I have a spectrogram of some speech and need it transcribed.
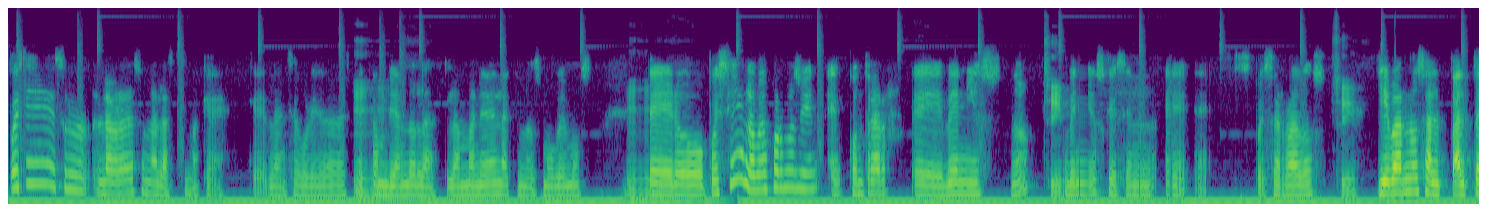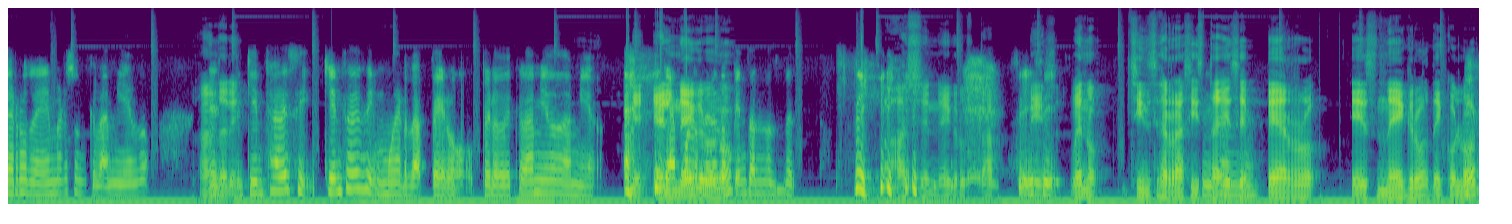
Pues sí, es la verdad es una lástima que, la inseguridad esté cambiando la, la, manera en la que nos movemos. Pero pues sí, a lo mejor más bien encontrar eh, venues, ¿no? Sí. Venues que sean eh, pues cerrados. Sí. Llevarnos al, al perro de Emerson que da miedo. Este, quién sabe si, quién sabe si muerda, pero, pero de que da miedo, da miedo. El, negro, ¿no? Ah, ese negro está. Bueno, sin ser racista, ese perro es negro de color,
